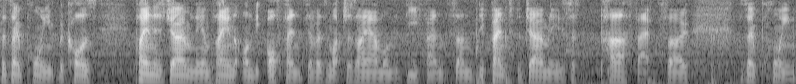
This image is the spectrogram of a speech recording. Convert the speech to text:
there's no point because playing as Germany, I'm playing on the offensive as much as I am on the defense, and defense for Germany is just perfect. So there's no point.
